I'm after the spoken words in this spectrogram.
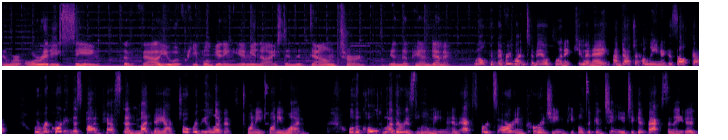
And we're already seeing the value of people getting immunized and the downturn in the pandemic. Welcome everyone to Mayo Clinic Q&A. I'm Dr. Halena Gazelka. We're recording this podcast on Monday, October the 11th, 2021. Well, the cold weather is looming and experts are encouraging people to continue to get vaccinated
